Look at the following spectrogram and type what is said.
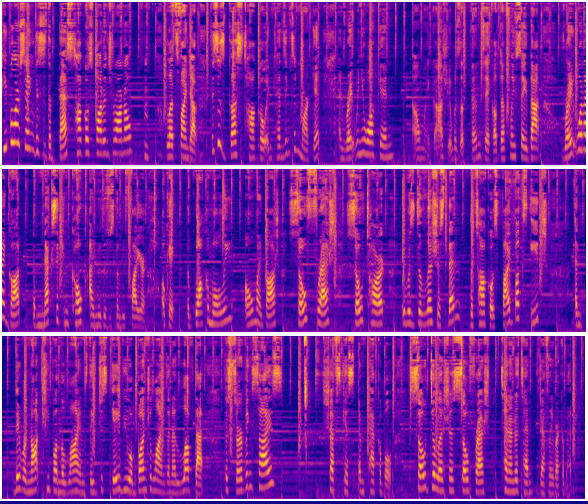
People are saying this is the best taco spot in Toronto. Hmm, let's find out. This is Gus Taco in Kensington Market. And right when you walk in, oh my gosh, it was authentic. I'll definitely say that. Right when I got the Mexican Coke, I knew this was gonna be fire. Okay, the guacamole, oh my gosh, so fresh, so tart. It was delicious. Then the tacos, five bucks each. And they were not cheap on the limes. They just gave you a bunch of limes, and I love that. The serving size, chef's kiss, impeccable. So delicious, so fresh. 10 out of 10, definitely recommend.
